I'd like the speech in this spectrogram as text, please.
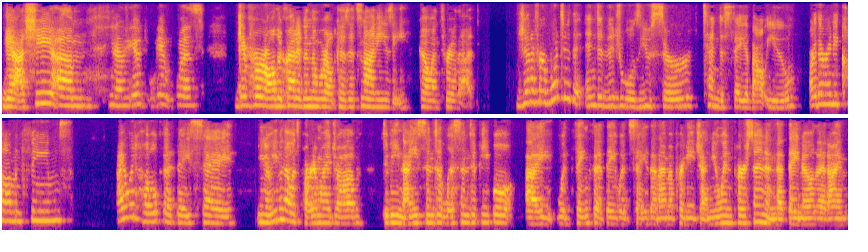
Yeah, she um, you know, it it was give her all the credit in the world because it's not easy going through that. Jennifer, what do the individuals you serve tend to say about you? Are there any common themes? I would hope that they say, you know, even though it's part of my job to be nice and to listen to people, I would think that they would say that I'm a pretty genuine person and that they know that I'm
